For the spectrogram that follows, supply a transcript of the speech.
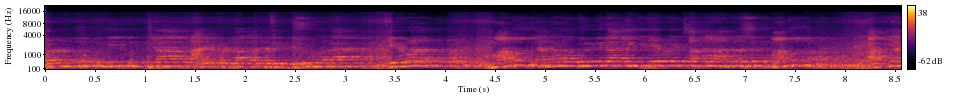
परंतु तुम्ही तुमच्या आई वडिलांना कधी दिसू नका. केवळ माणूस ज्ञानाला उभी राहिली तेवढे चांगला आदर्श माणूस आपल्या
